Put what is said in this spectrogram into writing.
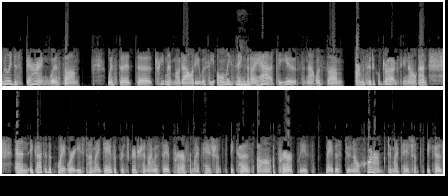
really despairing with um, with the, the treatment modality. It was the only thing that I had to use, and that was um, pharmaceutical drugs, you know, and and it got to the point where each time I gave a prescription, I would say a prayer for my patients because uh, a prayer, please may this do no harm to my patients because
